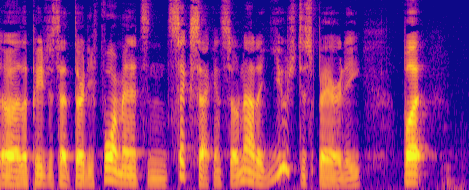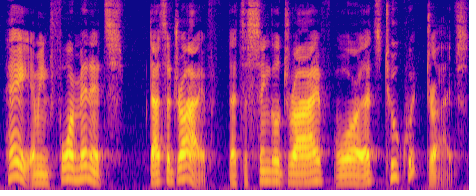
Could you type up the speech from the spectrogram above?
Uh, the Patriots had 34 minutes and 6 seconds, so not a huge disparity. But hey, I mean, four minutes, that's a drive. That's a single drive, or that's two quick drives.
